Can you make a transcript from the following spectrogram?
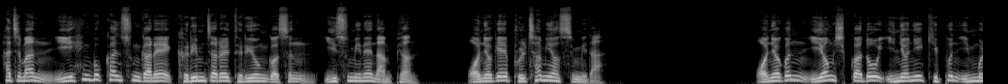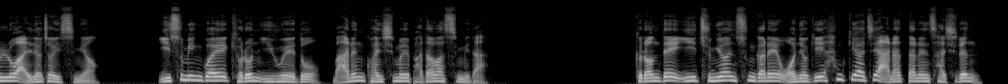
하지만 이 행복한 순간에 그림자를 들이운 것은 이수민의 남편, 원혁의 불참이었습니다. 원혁은 이영식과도 인연이 깊은 인물로 알려져 있으며 이수민과의 결혼 이후에도 많은 관심을 받아왔습니다. 그런데 이 중요한 순간에 원혁이 함께하지 않았다는 사실은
